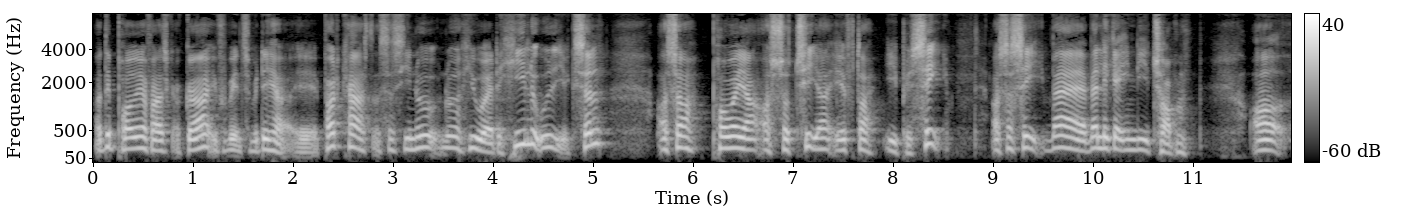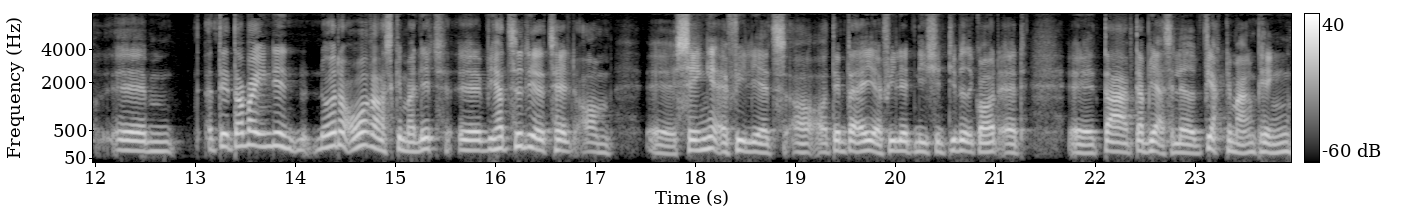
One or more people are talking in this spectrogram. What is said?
og det prøvede jeg faktisk at gøre i forbindelse med det her øh, podcast, og så sige, nu, nu hiver jeg det hele ud i Excel, og så prøver jeg at sortere efter EPC, og så se, hvad, hvad ligger egentlig i toppen. Og øh, det, der var egentlig noget, der overraskede mig lidt. Øh, vi har tidligere talt om øh, senge-affiliates, og, og dem, der er i affiliate-nichen, de ved godt, at øh, der, der bliver altså lavet virkelig mange penge,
